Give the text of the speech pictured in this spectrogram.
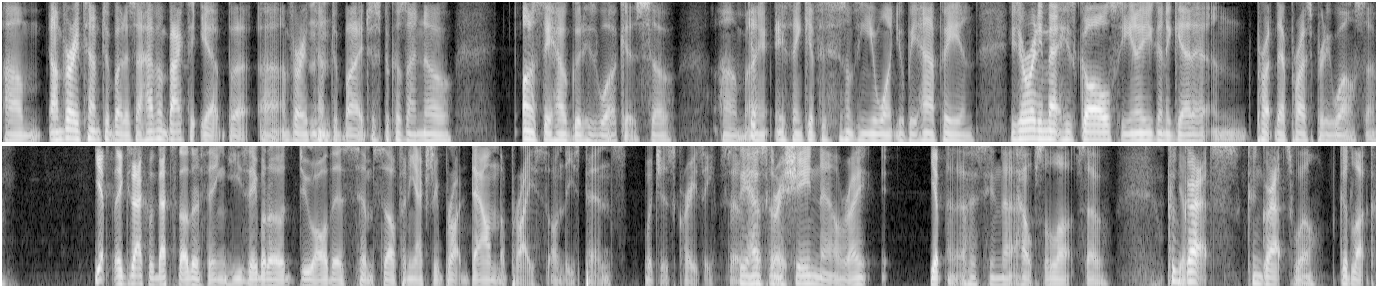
Um, I'm very tempted by this. I haven't backed it yet, but uh, I'm very mm-hmm. tempted by it just because I know honestly how good his work is. So um, yep. I, I, think if this is something you want, you'll be happy. And he's already met his goal, so you know you're going to get it, and pr- they're priced pretty well. So. Yep, exactly. That's the other thing. He's able to do all this himself, and he actually brought down the price on these pens which is crazy. So, he has the great. machine now, right? Yep. I assume that helps a lot. So congrats. Yep. Congrats, Will. Good luck.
